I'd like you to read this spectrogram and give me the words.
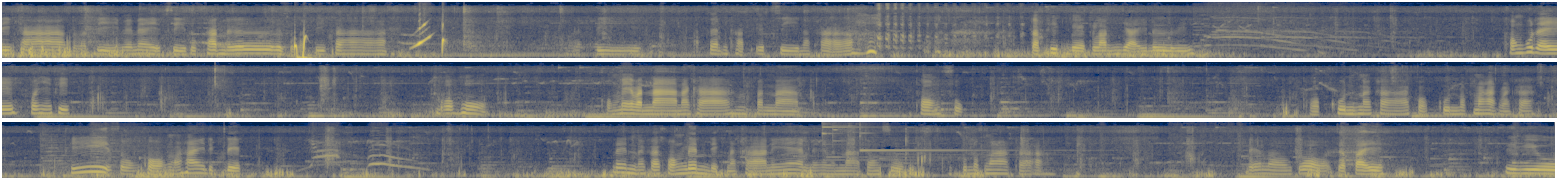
ดีค่ะ สวัสดีแม่แม่เอฟซีทุกท่านเด้อสวัสดีค่ะ สวัสดีแฟนคลับเอฟซีนะคะตะพริกแบกลันใหญ่เลย ของผู้ใดพ่อใหญ่พริกโบโหของแม่วันนานะคะวันนาทองสุก ขอบคุณนะคะ ขอบคุณมาก ๆ นะคะ ที่ส่งของมาให้เด็ก ๆ เล่นนะคะ ของเล่นเด็กนะคะนี่แม่วันนาทองสุกขอบคุณมาก ๆ ค่ะ แล้วเราก็จะไปรีวิว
